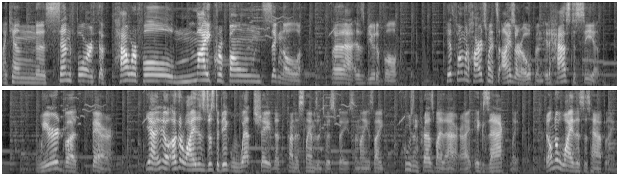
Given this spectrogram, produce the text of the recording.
I can uh, send forth a powerful microphone signal. That is beautiful. Hit one with hearts when its eyes are open. It has to see it. Weird, but fair. Yeah, you know, otherwise it's just a big wet shape that kind of slams into his face. And like, it's like, who's impressed by that, right? Exactly. I don't know why this is happening.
